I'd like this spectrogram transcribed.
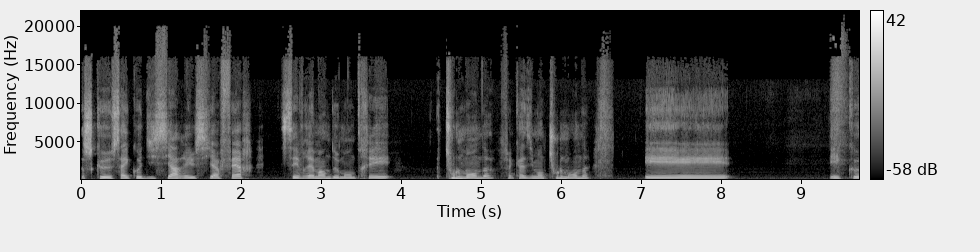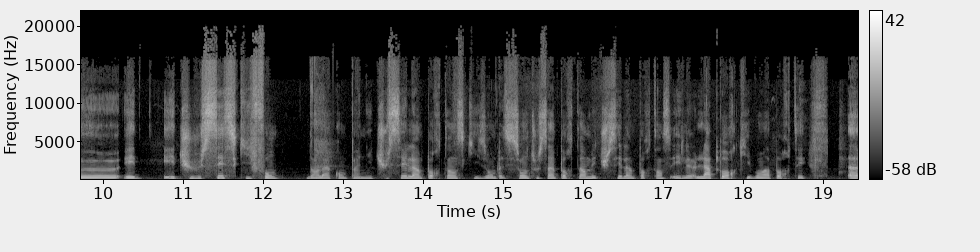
ce que Psycho DC a réussi à faire, c'est vraiment de montrer tout le monde, enfin quasiment tout le monde, et et que et, et tu sais ce qu'ils font dans la compagnie. Tu sais l'importance qu'ils ont, parce qu'ils sont tous importants, mais tu sais l'importance et l'apport qu'ils vont apporter euh,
